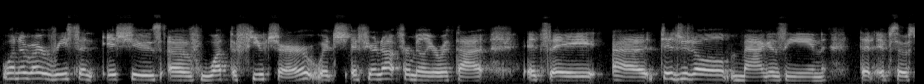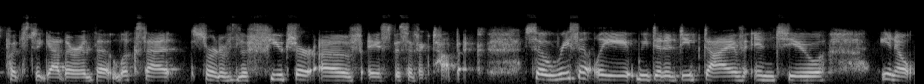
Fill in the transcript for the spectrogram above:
one of our recent issues of What the Future, which if you're not familiar with that, it's a uh, digital magazine that Ipsos puts together that looks at sort of the future of a specific topic. So recently we did a deep dive into, you know,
